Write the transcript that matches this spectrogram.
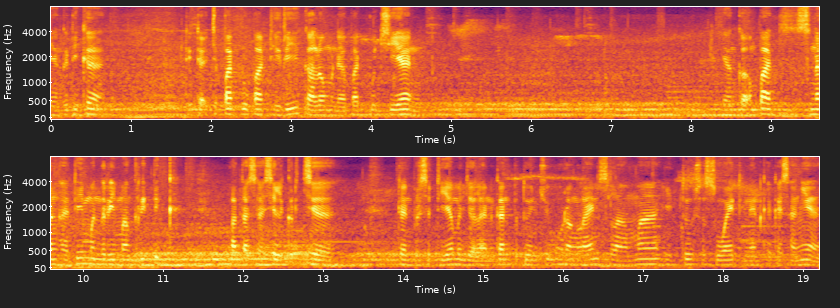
Yang ketiga tidak cepat lupa diri kalau mendapat pujian Yang keempat, senang hati menerima kritik atas hasil kerja dan bersedia menjalankan petunjuk orang lain selama itu sesuai dengan gagasannya.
